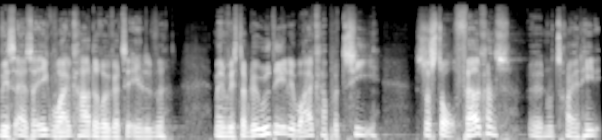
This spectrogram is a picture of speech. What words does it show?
hvis altså ikke wildcardet rykker til 11. Men hvis der bliver uddelt et wildcard på 10, så står Falcons, øh, nu tror jeg et helt,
